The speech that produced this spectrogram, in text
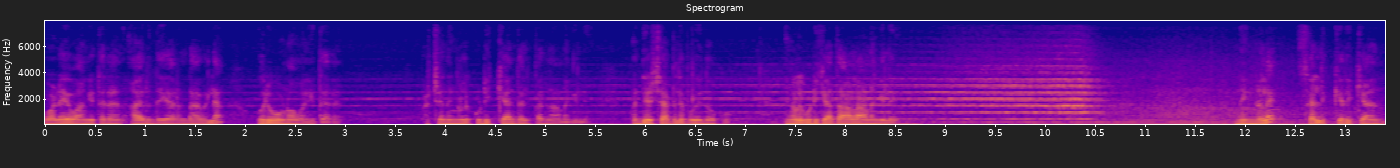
വഴയോ വാങ്ങിത്തരാൻ ആരും തയ്യാറുണ്ടാവില്ല. ഒരു ഊണോ വാങ്ങിത്തരാൻ. പക്ഷേ നിങ്ങൾ കുടിക്കാൻ തൽപ്പരനാണെങ്കിൽ മദ്യഷാപ്പിൽ പോയി നോക്കൂ. നിങ്ങൾ കുടിക്കാത്ത ആളാണെങ്കിൽ നിങ്ങളെ സൽക്കരിക്കാൻ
